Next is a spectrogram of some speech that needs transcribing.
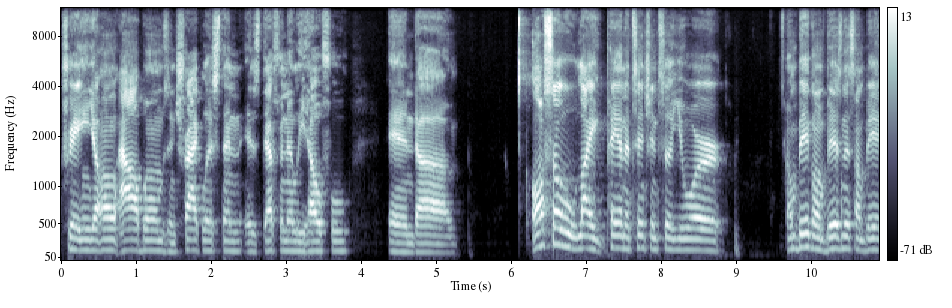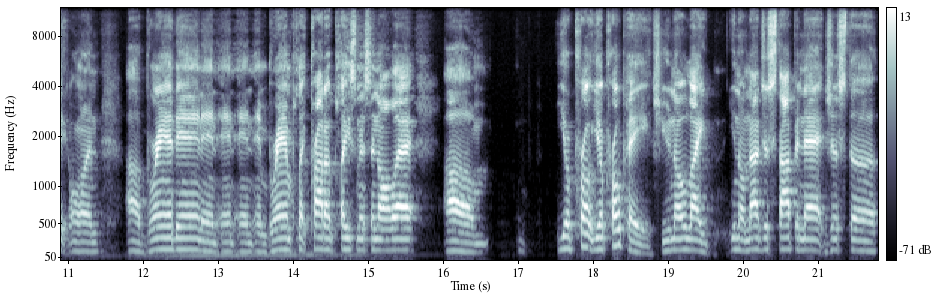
creating your own albums and track listing is definitely helpful, and uh, also like paying attention to your. I'm big on business. I'm big on uh, branding and and and and brand play, product placements and all that. Um, your pro your pro page, you know, like you know, not just stopping at just the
